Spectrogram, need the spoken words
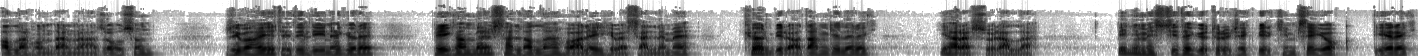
Allah ondan razı olsun rivayet edildiğine göre Peygamber sallallahu aleyhi ve selleme kör bir adam gelerek Ya Resulallah beni mescide götürecek bir kimse yok diyerek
